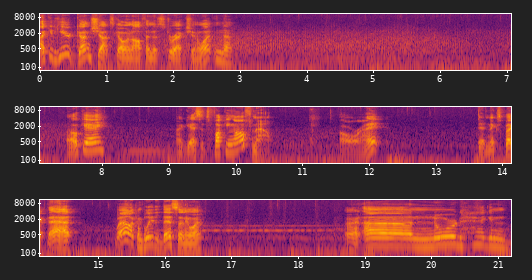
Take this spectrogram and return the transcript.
I could hear gunshots going off in this direction. What in the... Okay. I guess it's fucking off now. Alright. Didn't expect that. Well, I completed this anyway. Alright, uh, Nordhagen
